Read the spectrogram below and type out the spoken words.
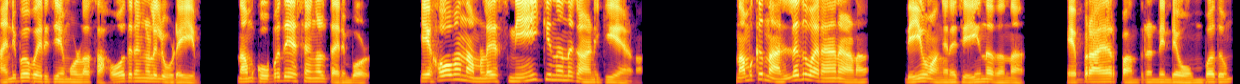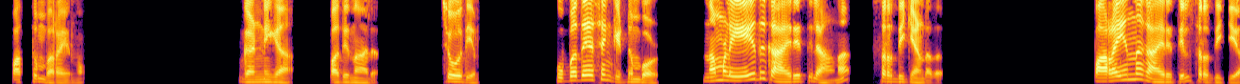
അനുഭവപരിചയമുള്ള സഹോദരങ്ങളിലൂടെയും നമുക്ക് ഉപദേശങ്ങൾ തരുമ്പോൾ യഹോവ നമ്മളെ സ്നേഹിക്കുന്നെന്ന് കാണിക്കുകയാണ്. നമുക്ക് നല്ലത് വരാനാണ് ദൈവം അങ്ങനെ ചെയ്യുന്നതെന്ന് എബ്രായർ പന്ത്രണ്ടിന്റെ ഒമ്പതും പത്തും പറയുന്നു. ഗണ്ണിക പതിനാല്. ചോദ്യം. ഉപദേശം കിട്ടുമ്പോൾ നമ്മൾ ഏത് കാര്യത്തിലാണ് ശ്രദ്ധിക്കേണ്ടത്? പറയുന്ന കാര്യത്തിൽ ശ്രദ്ധിക്കുക.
